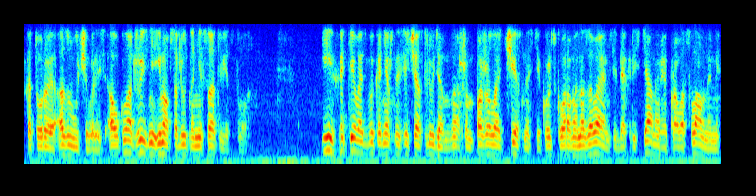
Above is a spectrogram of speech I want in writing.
которые озвучивались, а уклад жизни им абсолютно не соответствовал. И хотелось бы, конечно, сейчас людям нашим пожелать честности, коль скоро мы называем себя христианами, православными.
